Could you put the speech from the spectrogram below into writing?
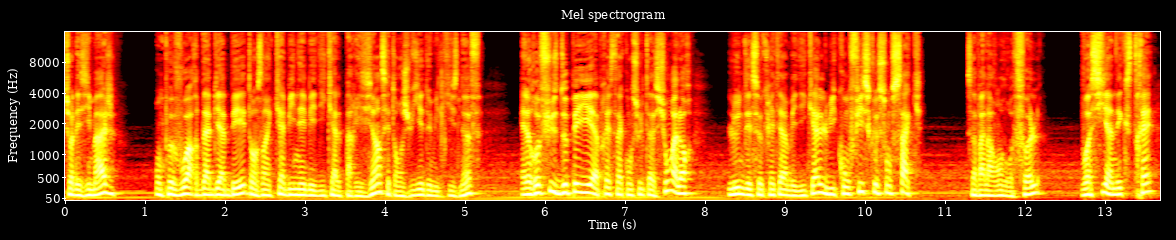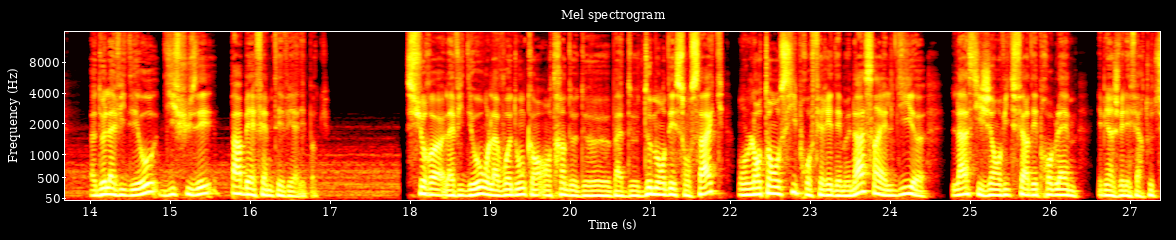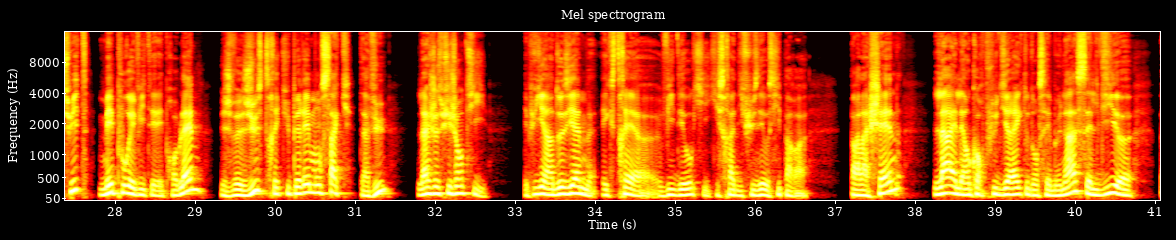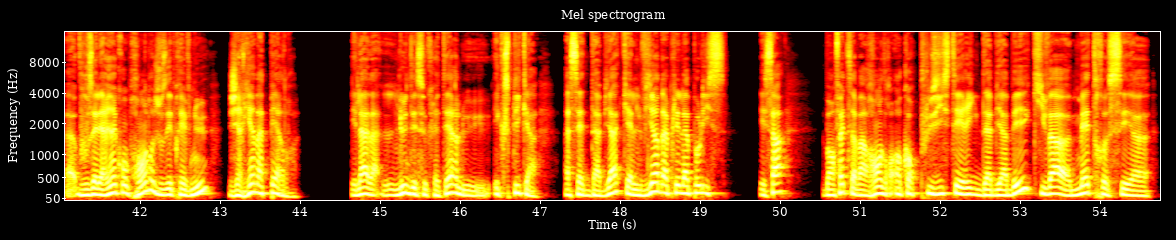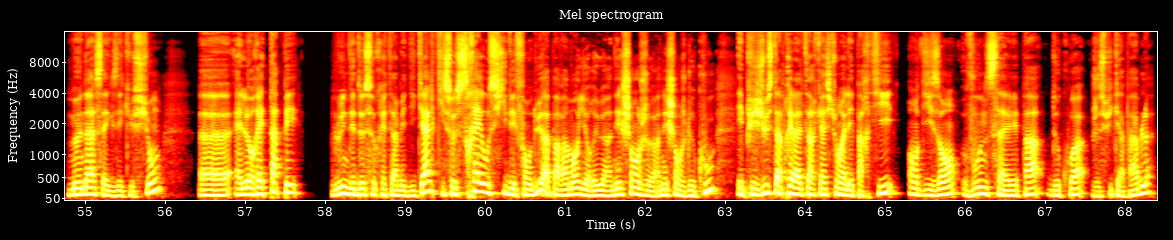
Sur les images, on peut voir Dabia B dans un cabinet médical parisien, c'est en juillet 2019. Elle refuse de payer après sa consultation, alors l'une des secrétaires médicales lui confisque son sac. Ça va la rendre folle. Voici un extrait de la vidéo diffusée par BFM TV à l'époque. Sur euh, la vidéo, on la voit donc en, train bah, de, demander son sac. On l'entend aussi proférer des menaces. Hein. Elle dit euh, là, si j'ai envie de faire des problèmes, eh bien, je vais les faire tout de suite. Mais pour éviter les problèmes, je veux juste récupérer mon sac. T'as vu? Là, je suis gentille. Et puis, il y a un deuxième extrait euh, vidéo qui, sera diffusé aussi par, la chaîne. Là, elle est encore plus directe dans ses menaces. Elle dit bah, Vous allez rien comprendre, je vous ai prévenu, j'ai rien à perdre. Et là, l'une des secrétaires lui explique à, cette Dabia qu'elle vient d'appeler la police. Et ça, bah, en fait, ça va rendre encore plus hystérique Dabia B, qui va mettre ses euh, menaces à exécution. Euh, elle aurait tapé l'une des deux secrétaires médicales, qui se serait aussi défendue. Apparemment, il y aurait eu un échange de coups. Et puis, juste après l'altercation, elle est partie en disant Vous ne savez pas de quoi je suis capable.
